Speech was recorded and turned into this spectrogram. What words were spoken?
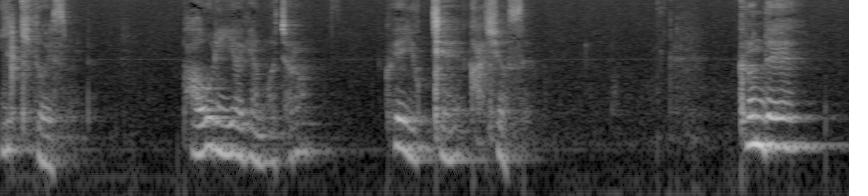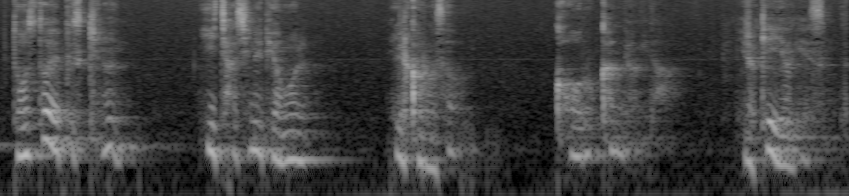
잃기도 했습니다. 바울이 이야기한 것처럼 그의 육체의 가시였어요. 그런데 도스토예프스키는 이 자신의 병을 일컬어서 거룩한 병이다. 이렇게 이야기했습니다.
